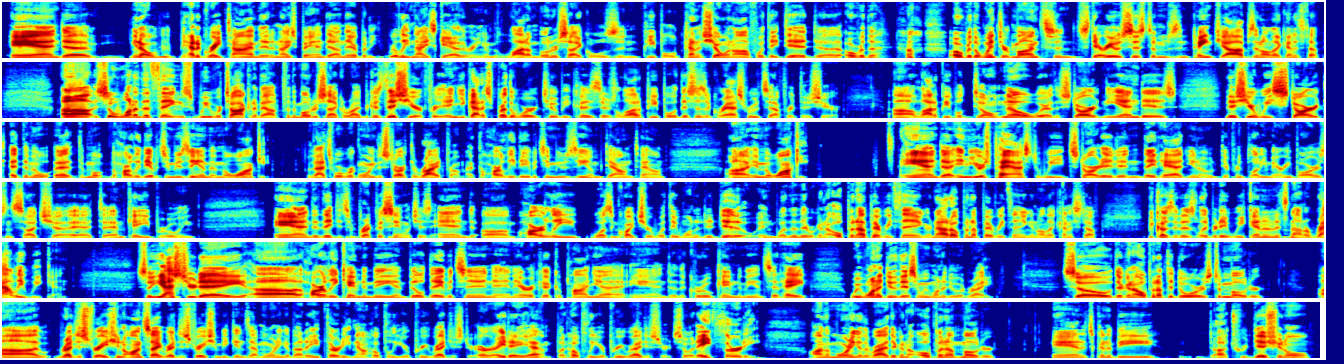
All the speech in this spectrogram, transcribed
And, uh, you know, had a great time. They had a nice band down there, but a really nice gathering. I mean, a lot of motorcycles and people kind of showing off what they did uh, over the over the winter months and stereo systems and paint jobs and all that kind of stuff. Uh, so one of the things we were talking about for the motorcycle ride, because this year, for and you got to spread the word too, because there's a lot of people. This is a grassroots effort this year. Uh, a lot of people don't know where the start and the end is. This year we start at the at the Harley Davidson Museum in Milwaukee. That's where we're going to start the ride from at the Harley Davidson Museum downtown uh, in Milwaukee. And uh, in years past, we'd started, and they'd had you know different Bloody Mary bars and such uh, at MKE Brewing and they did some breakfast sandwiches. And um, Harley wasn't quite sure what they wanted to do and whether they were going to open up everything or not open up everything and all that kind of stuff because it is Labor Day weekend and it's not a rally weekend. So yesterday, uh, Harley came to me and Bill Davidson and Erica Capagna and uh, the crew came to me and said, "Hey, we want to do this and we want to do it right." So they're going to open up the doors to Motor. Uh, registration, on-site registration begins that morning about 8:30. Now, hopefully you're pre-registered, or 8 a.m. But hopefully you're pre-registered. So at 8:30 on the morning of the ride, they're going to open up Motor, and it's going to be a traditional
